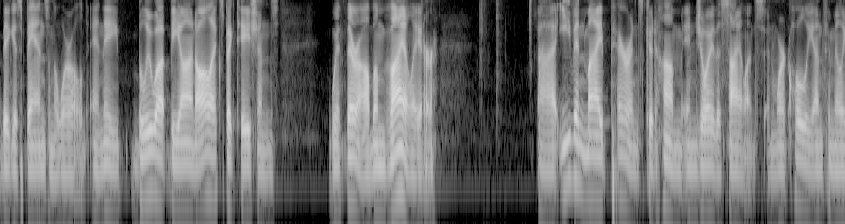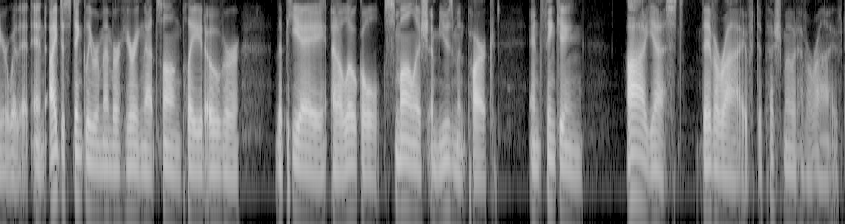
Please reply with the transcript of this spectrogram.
biggest bands in the world. And they blew up beyond all expectations with their album Violator. Uh, even my parents could hum Enjoy the Silence and weren't wholly unfamiliar with it. And I distinctly remember hearing that song played over the PA at a local smallish amusement park and thinking, ah, yes, they've arrived. Depeche Mode have arrived.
